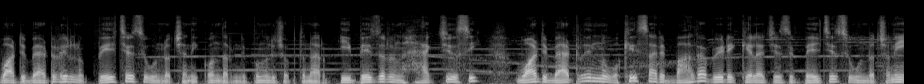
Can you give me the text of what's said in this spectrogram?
వాటి బ్యాటరీలను పే చేసి ఉండొచ్చని కొందరు నిపుణులు చెబుతున్నారు. ఈ పేజర్లను హ్యాక్ చేసి వాటి బ్యాటరీలను ఒకేసారి బాగా వేడెక్కేలా చేసి పే చేసి ఉండొచ్చని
